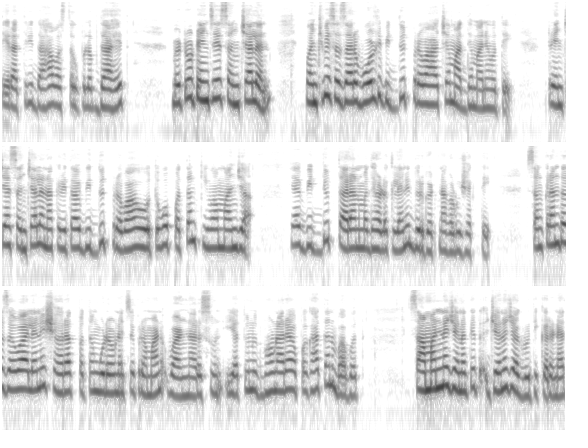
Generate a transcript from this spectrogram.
ते रात्री दहा वाजता उपलब्ध आहेत. मेट्रो ट्रेनचे संचालन पंचवीस हजार वोल्ट विद्युत प्रवाहाच्या माध्यमाने होते. ट्रेनच्या संचालनाकरिता विद्युत प्रवाह होतो व पतंग किंवा मांजा या विद्युत तारांमध्ये अडकल्याने दुर्घटना घडू शकते. संक्रांत जवळ आल्याने शहरात पतंग उडवण्याचे प्रमाण वाढणार असून यातून उद्भवणाऱ्या अपघातांबाबत सामान्य जनतेत जनजागृती करण्यात.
